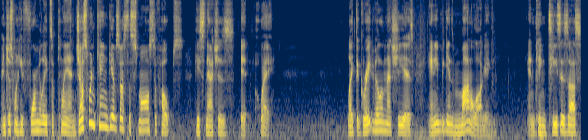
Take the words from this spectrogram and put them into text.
And just when he formulates a plan, just when King gives us the smallest of hopes, he snatches it away. Like the great villain that she is, Annie begins monologuing, and King teases us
